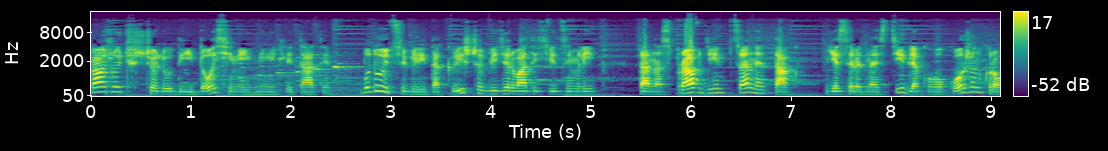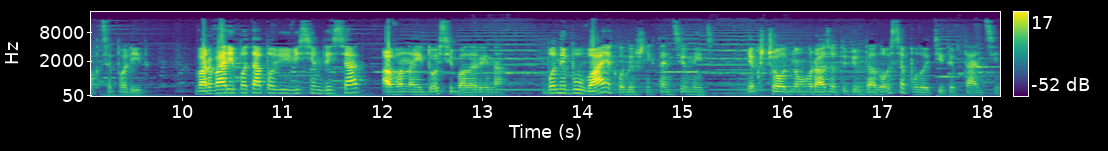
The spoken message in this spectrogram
Кажуть, що люди й досі не вміють літати, будують собі літаки, щоб відірватися від землі. Та насправді це не так. Є серед нас ті, для кого кожен крок це політ. Варварі Потапові 80, а вона й досі балерина. Бо не буває колишніх танцівниць. Якщо одного разу тобі вдалося полетіти в танці,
